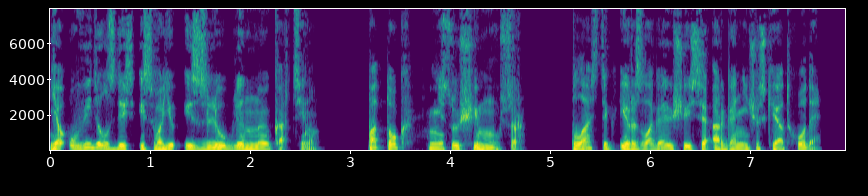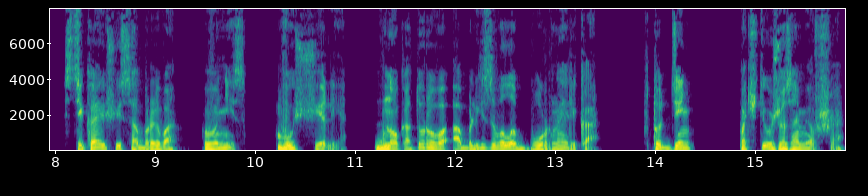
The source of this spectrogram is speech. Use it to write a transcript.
я увидел здесь и свою излюбленную картину. Поток, несущий мусор, пластик и разлагающиеся органические отходы, стекающий с обрыва вниз, в ущелье, дно которого облизывала бурная река. В тот день почти уже замерзшая,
